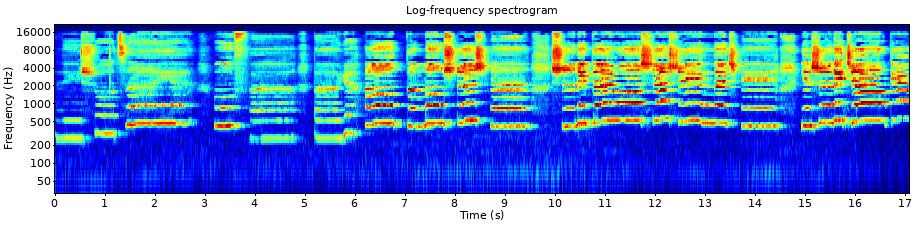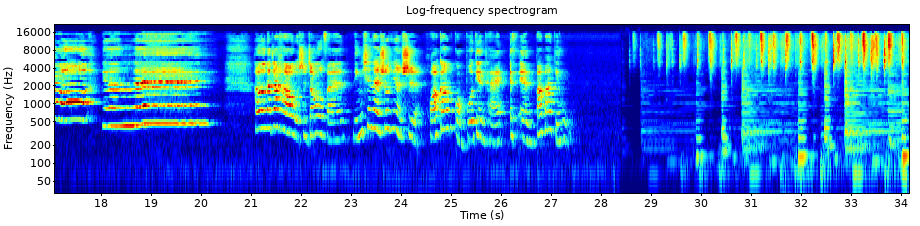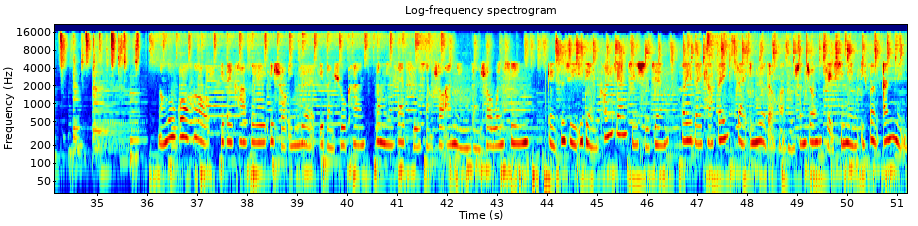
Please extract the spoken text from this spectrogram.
你一首音乐，一本书刊，让您在此享受安宁，感受温馨。给自己一点空间及时间，喝一杯咖啡，在音乐的缓和声中，给心灵一份安宁。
